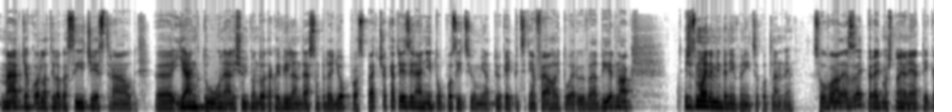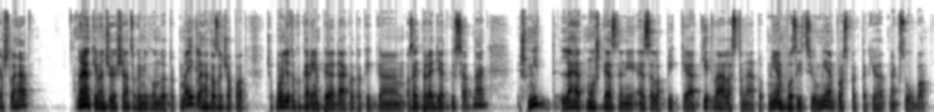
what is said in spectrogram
már gyakorlatilag a CJ Stroud, Young Duo-nál is úgy gondolták, hogy Will Anderson például egy jobb prospekt, csak hát hogy az irányító pozíció miatt ők egy picit ilyen felhajtó erővel bírnak, és ez majdnem minden évben így szokott lenni. Szóval ez az egy per egy most nagyon értékes lehet. Nagyon kíváncsi vagyok, srácok, hogy mit gondoltok. Melyik lehet az a csapat? Csak mondjatok akár ilyen példákat, akik az egy per egyet küzdhetnek, és mit lehet most kezdeni ezzel a pikkel? Kit választanátok? Milyen pozíció, milyen prospektek jöhetnek szóba?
